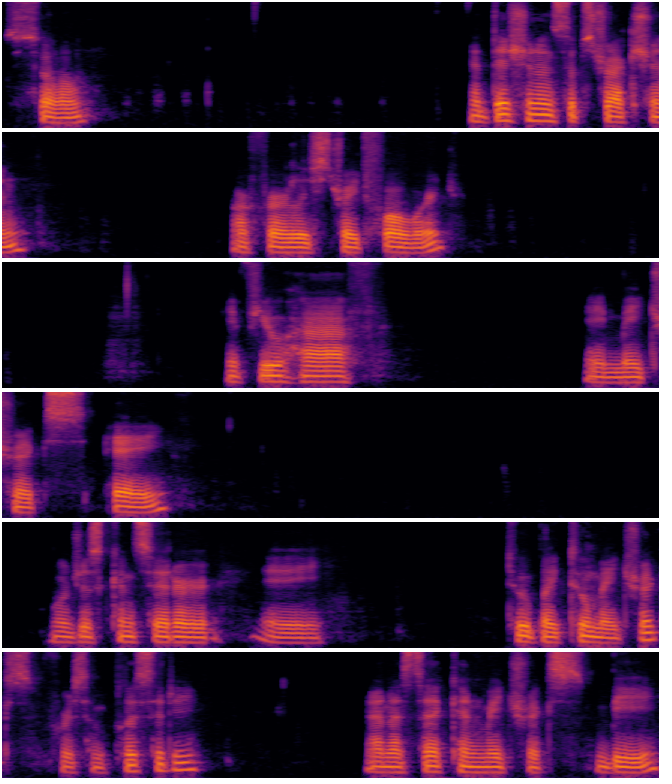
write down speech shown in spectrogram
So addition and subtraction are fairly straightforward. If you have a matrix A we'll just consider a two by two matrix for simplicity and a second matrix B,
